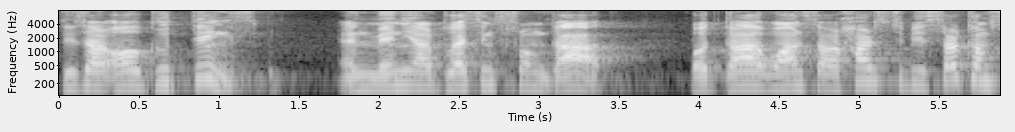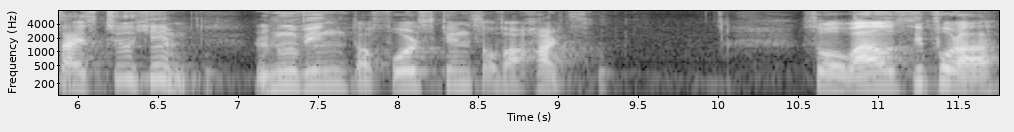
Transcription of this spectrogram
These are all good things and many are blessings from God. But God wants our hearts to be circumcised to Him, removing the foreskins of our hearts. So while Zipporah,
